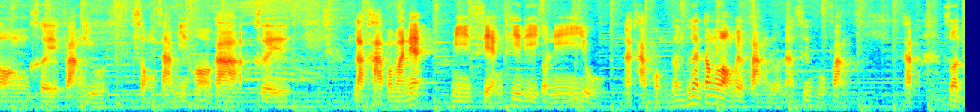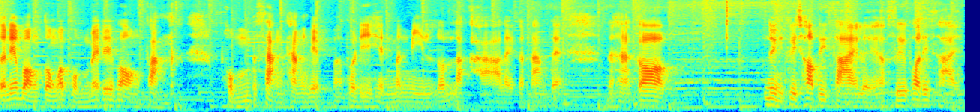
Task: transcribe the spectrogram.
ลองเคยฟังอยู่ 2 3ยี่ห้อก็เคยราคาประมาณเนี้ยมีเสียงที่ดีกว่านี้อยู่นะครับผมเพื่อนๆต้องลองไปฟังดูนะซื้อหูฟังครับส่วนตัวนี้บอกตรงว่าผมไม่ได้ลองฟัง ผมสั่งทางเว็บมาพอดีเห็นมันมีลดราคาอะไรก็ตามแต่นะฮะก็หนึ่งคือชอบดีไซน์เลยครับซื้อเพราะดีไซน์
